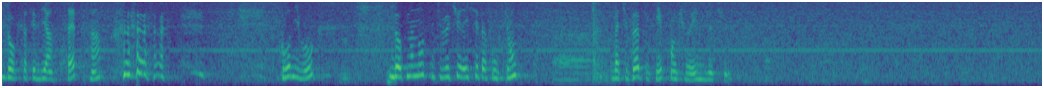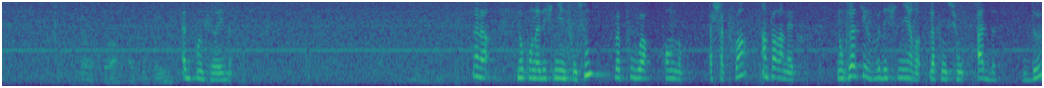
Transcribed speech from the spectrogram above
donc ça fait bien 7. Hein. Gros niveau. Donc maintenant, si tu veux purifier ta fonction, bah, tu peux appliquer .curry dessus. add.currid. Voilà. Donc on a défini une fonction qui va pouvoir prendre à chaque fois un paramètre. Donc là, si je veux définir la fonction add2,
